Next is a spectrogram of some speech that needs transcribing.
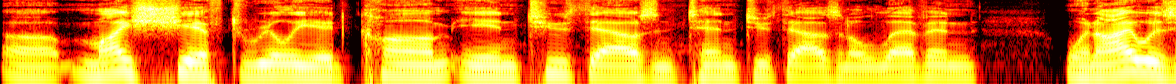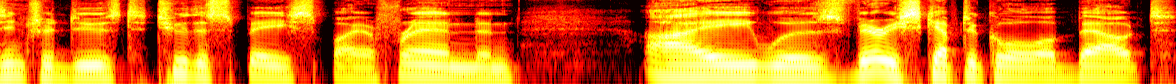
Uh, my shift really had come in 2010, 2011, when I was introduced to the space by a friend. And I was very skeptical about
